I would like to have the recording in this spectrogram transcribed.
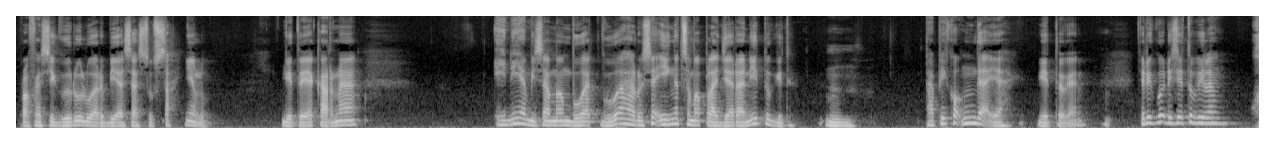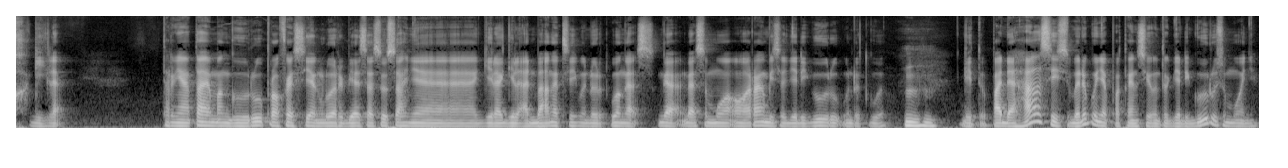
profesi guru luar biasa susahnya loh, gitu ya karena ini yang bisa membuat gue harusnya inget sama pelajaran itu gitu. Hmm. tapi kok enggak ya gitu kan. Jadi gue di situ bilang wah gila. Ternyata emang guru profesi yang luar biasa susahnya gila-gilaan banget sih menurut gue nggak nggak nggak semua orang bisa jadi guru menurut gue Mhm. gitu. Padahal sih sebenarnya punya potensi untuk jadi guru semuanya.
